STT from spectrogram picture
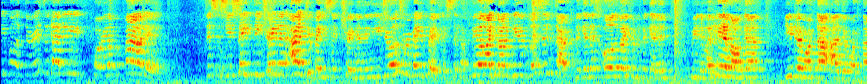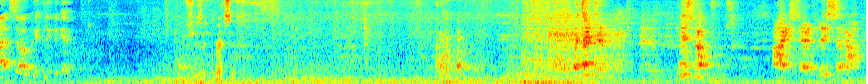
People, if there isn't any, hurry up about it. This is your safety training and your basic training, and I need you all to remain focused. If I feel like none of you have listened, I have to begin this all the way from the beginning, meaning we're here longer. You don't want that, I don't want that, so I'll quickly begin. She's aggressive. Up. Ah,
